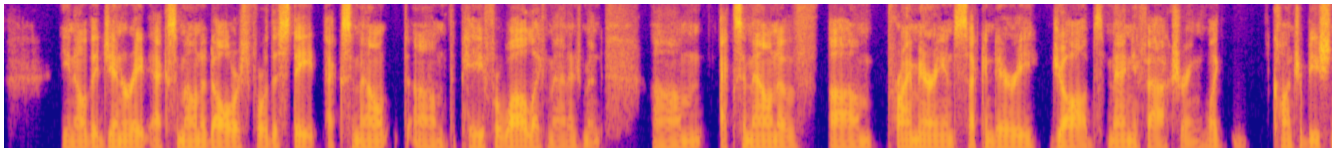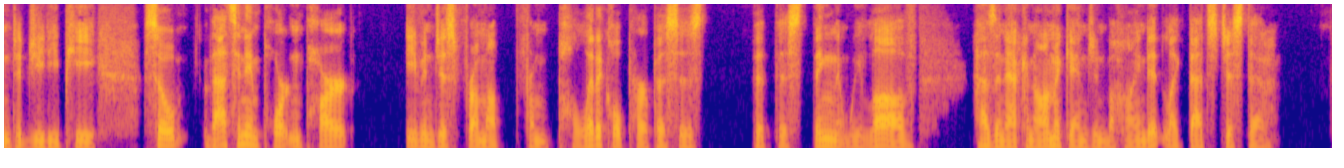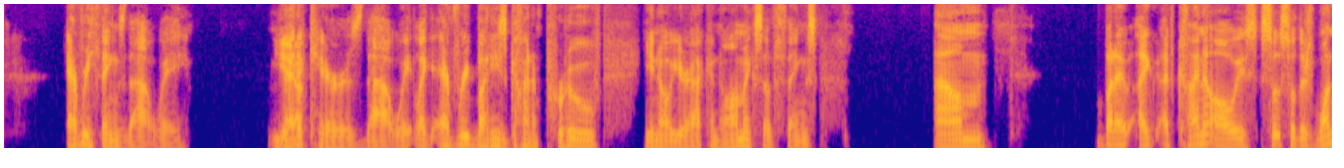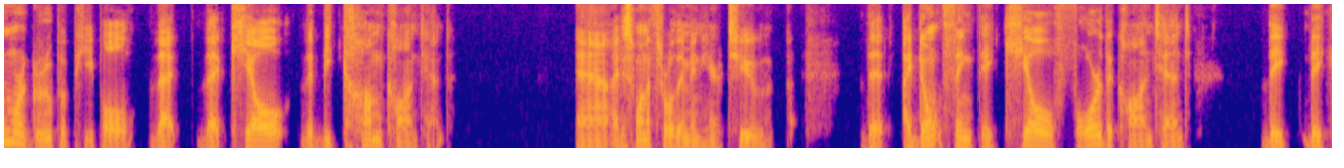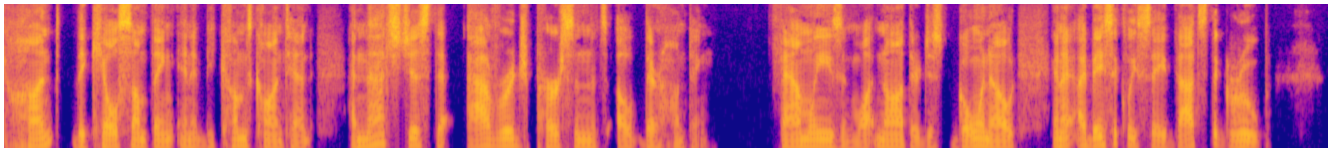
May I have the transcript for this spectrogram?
You know they generate x amount of dollars for the state x amount um, to pay for wildlife management um, x amount of um, primary and secondary jobs manufacturing like contribution to gdp so that's an important part even just from a from political purposes that this thing that we love has an economic engine behind it. Like that's just a everything's that way. Yeah. medicare is that way. Like everybody's got to prove you know your economics of things. Um but i, I have kind of always so so there's one more group of people that that kill that become content and i just want to throw them in here too that I don't think they kill for the content. They they hunt, they kill something, and it becomes content. And that's just the average person that's out there hunting. Families and whatnot, they're just going out. And I, I basically say that's the group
